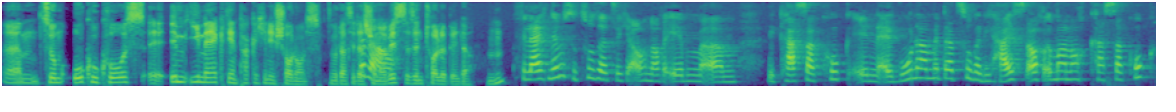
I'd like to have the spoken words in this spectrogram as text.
ähm, zum Okukos äh, im E-Mac, den packe ich in die Show Notes. Nur, dass ihr das genau. schon mal wisst, das sind tolle Bilder. Mhm. Vielleicht nimmst du zusätzlich auch noch eben ähm, die Casa Cook in Elguna mit dazu, weil die heißt auch immer noch Casa Cook.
